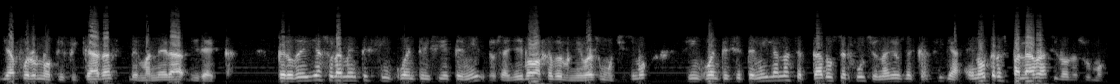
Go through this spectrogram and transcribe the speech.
ya fueron notificadas de manera directa pero de ellas solamente 57 mil, o sea, ya iba bajando el universo muchísimo, 57 mil han aceptado ser funcionarios de casilla. En otras palabras, y lo resumo,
